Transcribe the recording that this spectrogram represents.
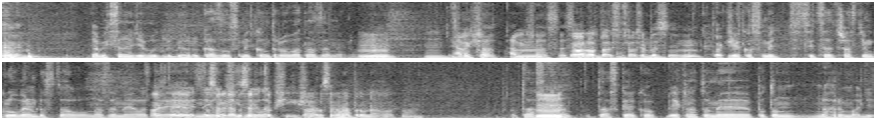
Nevím. Já bych se nedivil, kdyby ho dokázal Smith kontrolovat na zemi. No. Mm. Mm. Já bych šel, já bych šel se Jo, no, šel, že bez ním. Tak. Že jako Smith sice třeba s tím Gloverem dostal na zemi, ale to, ale to je, nejlepší to se nedá, z nejlepších. To, to, to se nedá porovnávat. No. Otázka, hmm. otázka jako, jak na tom je potom nahromadě,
